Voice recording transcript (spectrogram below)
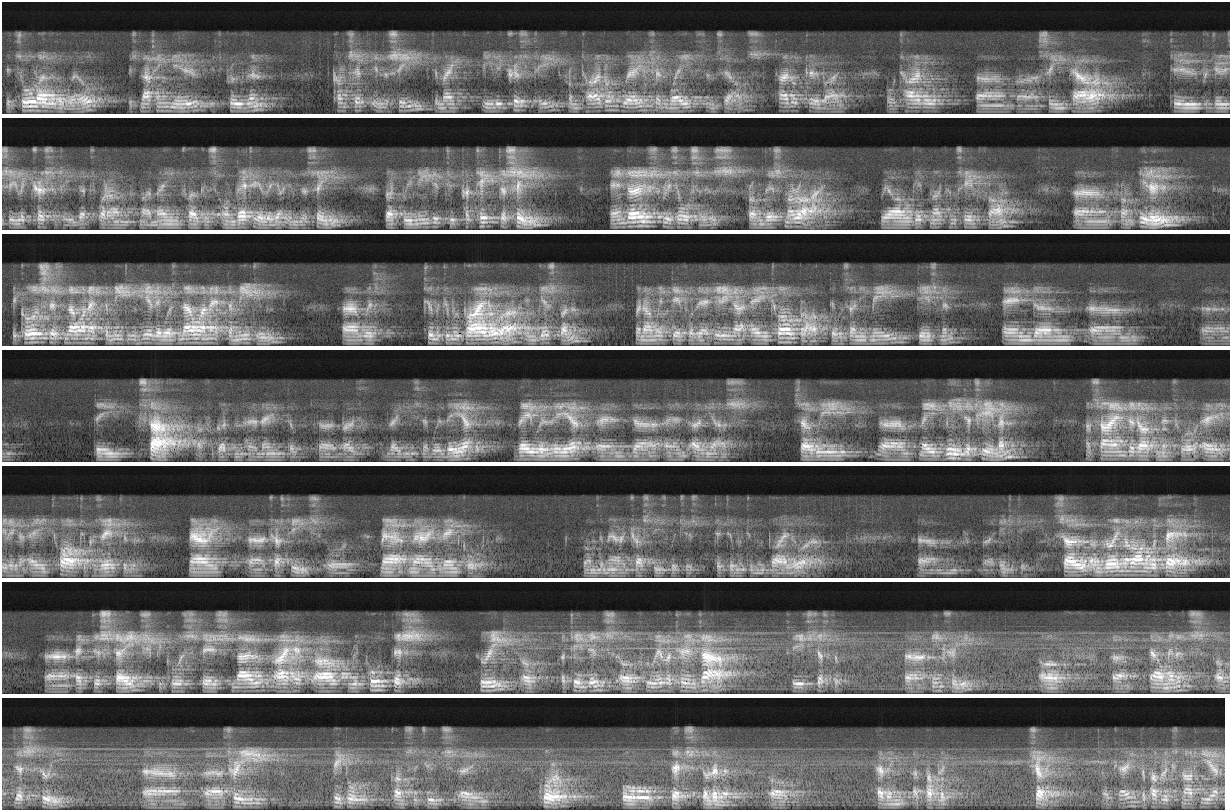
It's all over the world. It's nothing new. It's proven. Concept in the sea to make electricity from tidal waves and waves themselves, tidal turbine or tidal um, uh, sea power to produce electricity. That's what I'm, my main focus on that area in the sea. But we needed to protect the sea and those resources from this marae, where I'll get my consent from, uh, from Iru, because there's no one at the meeting here, there was no one at the meeting uh, with Tumutumu Paeroa in Gisborne, when I went there for the Heringa A12 block, there was only me, Desmond, and um, um, um, the staff, I've forgotten her name, the, the, both ladies that were there, they were there and, uh, and only us. So we uh, made me the chairman. I signed the documents for a Heringa A12 to present to the Maori uh, trustees or Maori Land Court from the Maori trustees, which is Te Tumutumu Paeroa um, uh, entity. So I'm going along with that uh, at this stage because there's no, I have, I'll report this hui of attendance of whoever turns up. See, it's just the uh, entry of um, our minutes of this hui. Um, uh, three people constitutes a quorum, or that's the limit of having a public showing. Okay, the public's not here,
